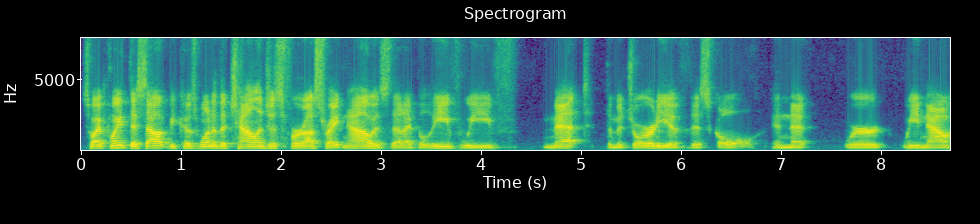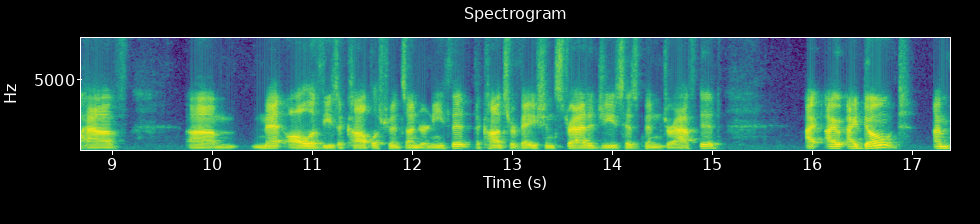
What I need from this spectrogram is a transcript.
So I point this out because one of the challenges for us right now is that I believe we've met the majority of this goal in that we're, we now have um, met all of these accomplishments underneath it. The conservation strategies has been drafted. I, I, I don't I'm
